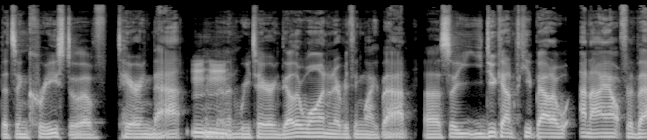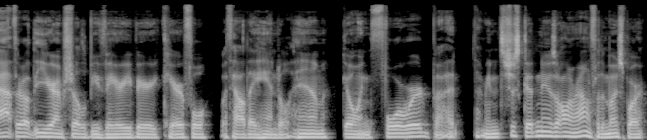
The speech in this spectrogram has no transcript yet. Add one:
that's increased of tearing that Mhm. and then re-tearing the other one and everything like that. Uh, so you do kind of keep out an eye out for that throughout the year. I'm sure they'll be very very careful with how they handle him going forward. But I mean, it's just good news all around for the most part.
